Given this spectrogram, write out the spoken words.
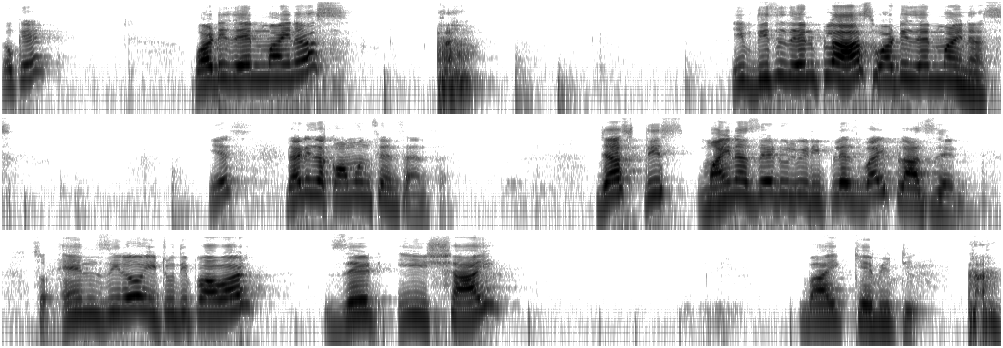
okay. What is n minus? if this is n plus what is n minus? Yes that is a common sense answer just this minus z will be replaced by plus z. So n0 e to the power z e psi by kbt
